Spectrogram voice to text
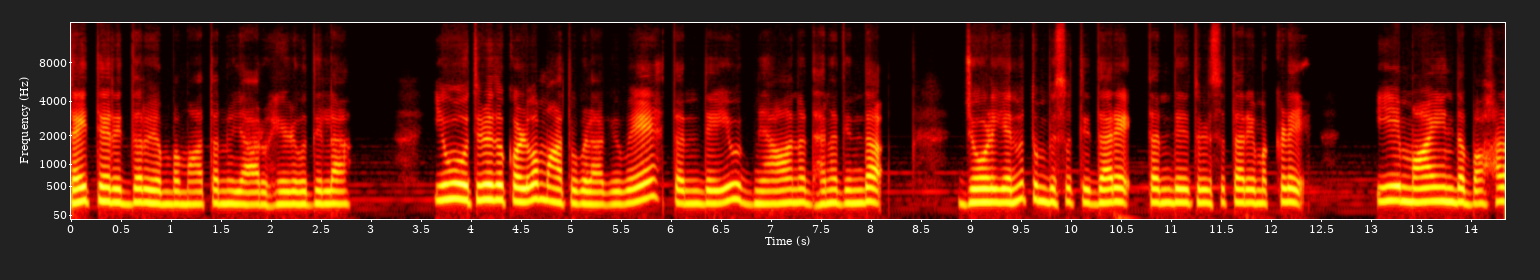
ದೈತ್ಯರಿದ್ದರು ಎಂಬ ಮಾತನ್ನು ಯಾರು ಹೇಳುವುದಿಲ್ಲ. ಇವು ತಿಳಿದುಕೊಳ್ಳುವ ಮಾತುಗಳಾಗಿವೆ. ತಂದೆಯು ಜ್ಞಾನಧನದಿಂದ ಜೋಳಿಯನ್ನು ತುಂಬಿಸುತ್ತಿದ್ದಾರೆ. ತಂದೆ ತಿಳಿಸುತ್ತಾರೆ, ಮಕ್ಕಳೇ ಈ ಮಾಯಿಂದ ಬಹಳ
